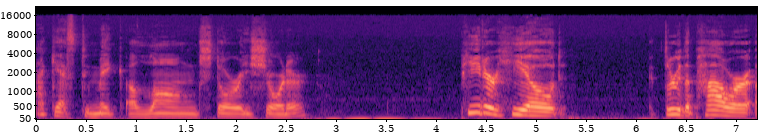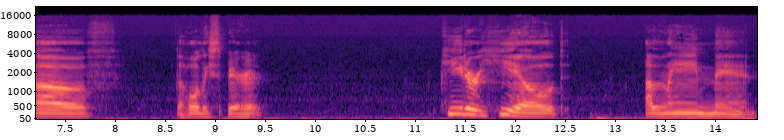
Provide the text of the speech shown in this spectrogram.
I guess to make a long story shorter, Peter healed through the power of the Holy Spirit. Peter healed a lame man.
